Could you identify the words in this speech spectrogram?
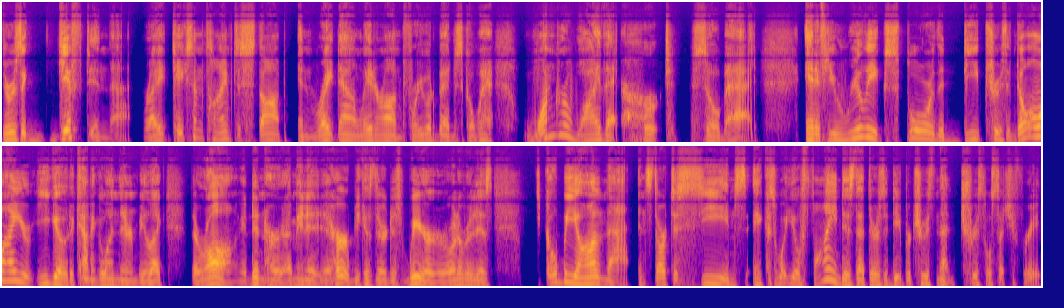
There is a gift in that, right? Take some time to stop and write down later on before you go to bed. Just go, wait, wonder why that hurt so bad. And if you really explore the deep truth and don't allow your ego to kind of go in there and be like, they're wrong. It didn't hurt. I mean, it hurt because they're just weird or whatever it is go beyond that and start to see because what you'll find is that there's a deeper truth and that truth will set you free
